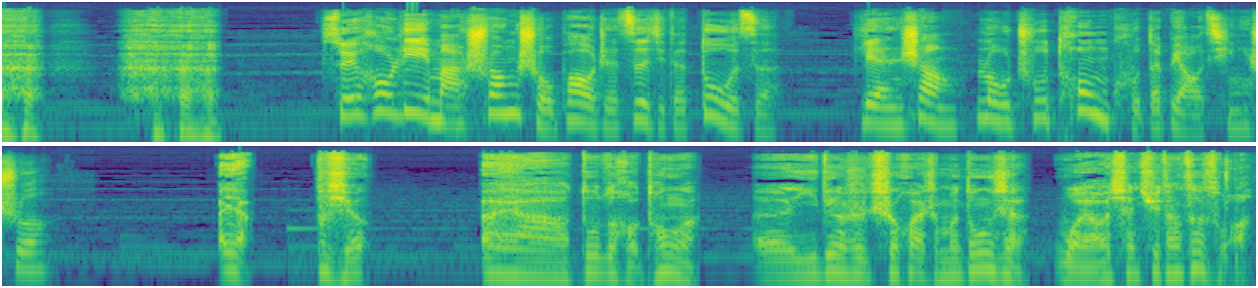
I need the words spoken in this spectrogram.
随后立马双手抱着自己的肚子，脸上露出痛苦的表情，说：“哎呀，不行！哎呀，肚子好痛啊！”呃，一定是吃坏什么东西了。我要先去趟厕所。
